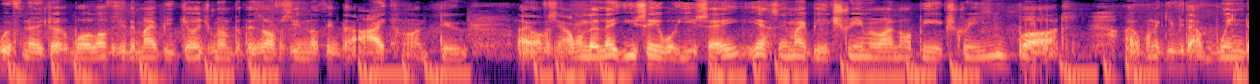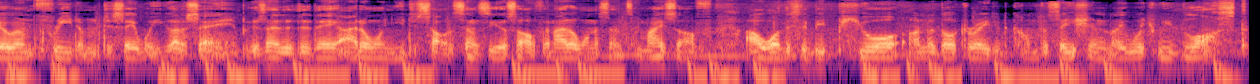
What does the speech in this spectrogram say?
with no judgment. Well, obviously there might be judgment, but there's obviously nothing that I can't do. Like obviously, I want to let you say what you say. Yes, it might be extreme, it might not be extreme, but I want to give you that window and freedom to say what you got to say. Because at the end of the day, I don't want you to censor yourself, and I don't want to censor myself. I want this to be pure, unadulterated conversation, like which we've lost.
